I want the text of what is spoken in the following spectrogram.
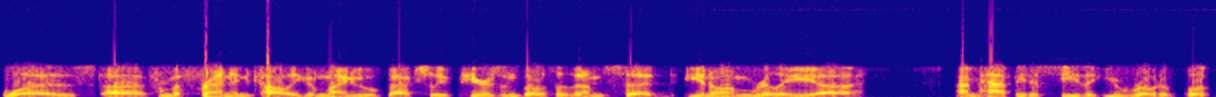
was uh, from a friend and colleague of mine who actually appears in both of them said, you know, I'm really, uh, I'm happy to see that you wrote a book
